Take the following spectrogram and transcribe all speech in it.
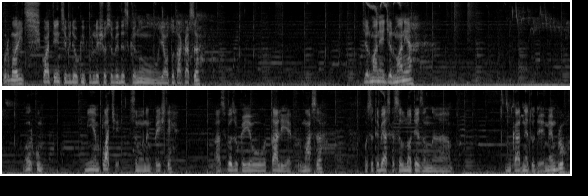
Urmăriți cu atenție videoclipurile și o să vedeți că nu iau tot acasă. Germania e Germania. Oricum, mie îmi place să mănânc pește. Ați văzut că e o talie frumoasă. O să trebuiască să-l notez în, uh, în carnetul de membru.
